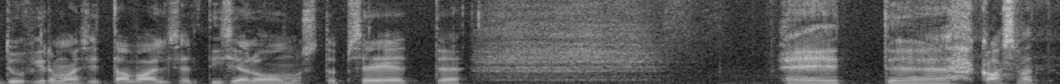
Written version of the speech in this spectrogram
idufirmasid tavaliselt iseloomustab see, et. et kasvat-,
